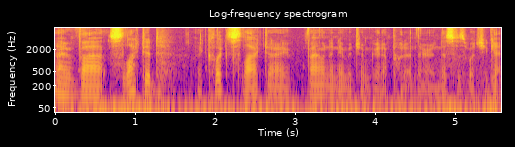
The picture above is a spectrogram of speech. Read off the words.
I've uh, selected, I clicked select and I found an image I'm going to put in there and this is what you get.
